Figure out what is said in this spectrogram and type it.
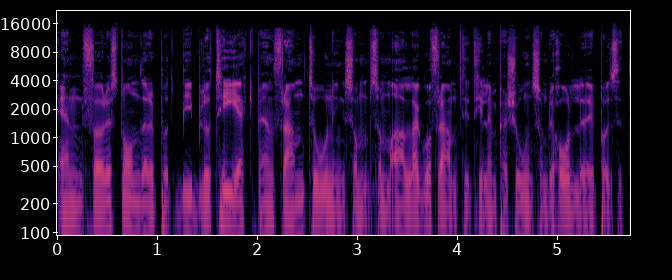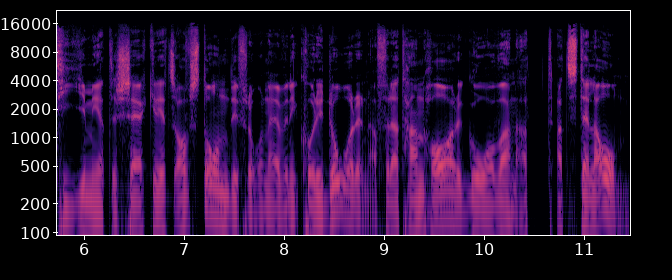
en föreståndare på ett bibliotek med en framtoning som, som alla går fram till, till en person som du håller dig på 10 meters säkerhetsavstånd ifrån, även i korridorerna, för att han har gåvan att, att ställa om.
